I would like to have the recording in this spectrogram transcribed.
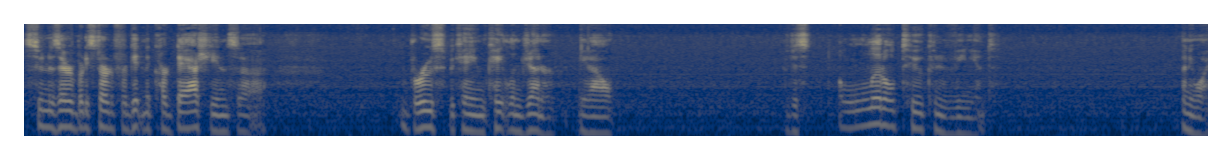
as soon as everybody started forgetting the Kardashians, uh, Bruce became Caitlyn Jenner. You know, just a little too convenient. Anyway.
